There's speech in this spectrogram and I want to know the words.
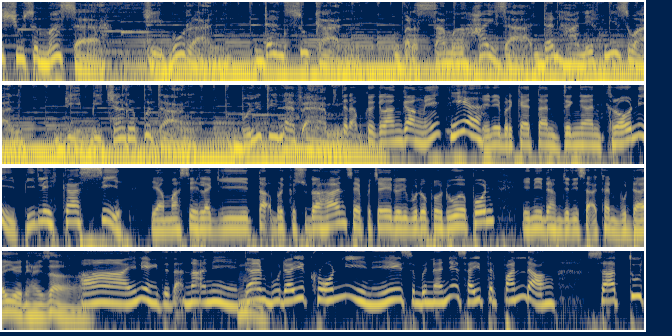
isu semasa, hiburan dan sukan bersama Haiza dan Hanif Mizwan di Bicara Petang, Bulletin FM. Kita nak buka gelanggang ni. Ya. Ini berkaitan dengan kroni pilih kasih yang masih lagi tak berkesudahan. Saya percaya 2022 pun ini dah menjadi seakan budaya ni Haiza. Ah, ini yang kita tak nak ni. Hmm. Dan budaya kroni ni sebenarnya saya terpandang satu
